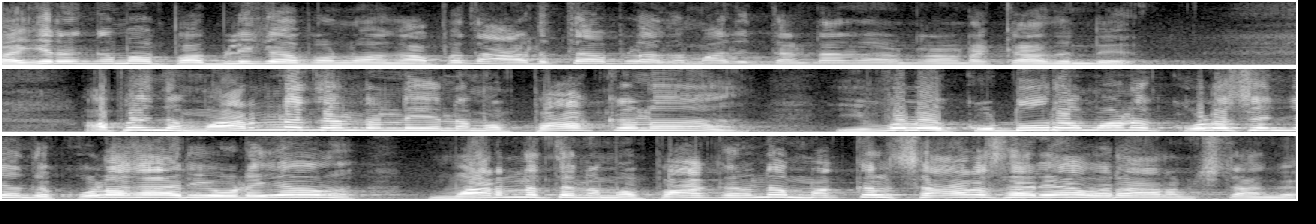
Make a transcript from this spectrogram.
பகிரங்கமாக பப்ளிக்காக பண்ணுவாங்க. அப்போ தான் அடுத்தாப்புல அந்த மாதிரி தண்டனை நடக்காதுண்டு. அப்போ இந்த மரண தண்டனையை நம்ம பார்க்கணும். இவ்வளோ கொடூரமான கொலை செஞ்ச அந்த கொலகாரியோடைய மரணத்தை நம்ம பார்க்கணுன்னா மக்கள் சாரசாரியாக வர ஆரம்பிச்சிட்டாங்க.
